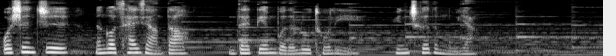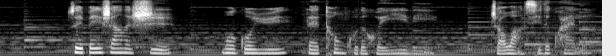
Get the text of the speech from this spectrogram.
我甚至能够猜想到你在颠簸的路途里晕车的模样。最悲伤的事，莫过于在痛苦的回忆里找往昔的快乐。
